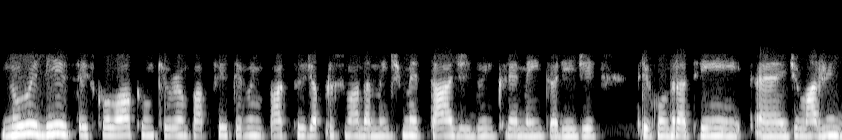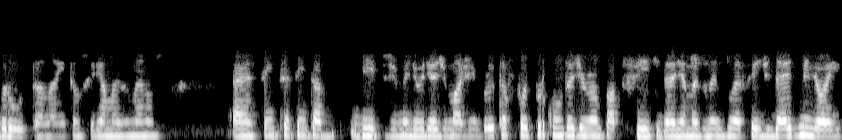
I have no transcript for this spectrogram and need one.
no release vocês colocam que o ramp-up fee teve um impacto de aproximadamente metade do incremento ali de tri contra tri é, de margem bruta, né? Então seria mais ou menos é, 170 bips de melhoria de margem bruta foi por conta de ramp-up fee, que daria mais ou menos um efeito de 10 milhões.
